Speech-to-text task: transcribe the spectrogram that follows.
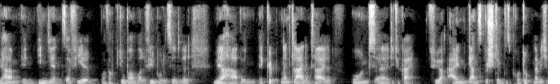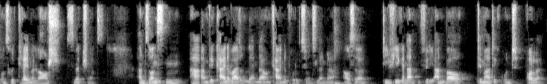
Wir haben in Indien sehr viel, wo einfach Biobaumwolle viel produziert wird. Wir haben Ägypten einen kleinen Teil und äh, die Türkei für ein ganz bestimmtes Produkt, nämlich unsere Grey Melange Sweatshirts. Ansonsten haben wir keine weiteren Länder und keine Produktionsländer, außer die vier genannten für die Anbau-Thematik und Portugal.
